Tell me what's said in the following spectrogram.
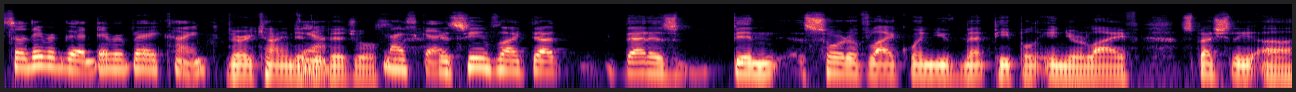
So they were good. They were very kind. Very kind Yeah. individuals. Nice guys. It seems like that that has been sort of like when you've met people in your life, especially uh,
